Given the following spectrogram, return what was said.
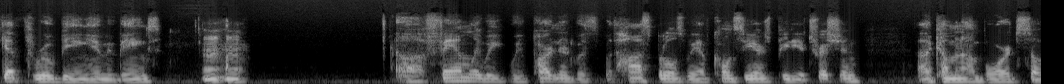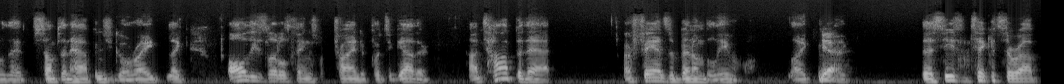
get through being human beings. Mm-hmm. Uh, family, we we partnered with with hospitals. We have concierge pediatrician uh, coming on board so that something happens, you go right. Like all these little things we're trying to put together. On top of that, our fans have been unbelievable. Like, Yeah. like the season tickets are up.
